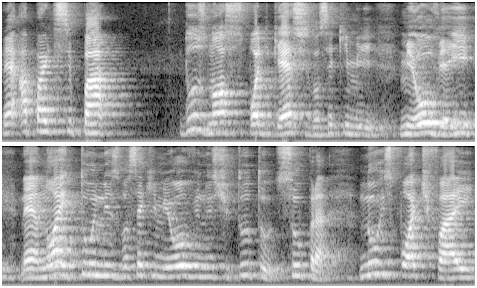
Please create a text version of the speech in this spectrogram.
né, a participar dos nossos podcasts, você que me, me ouve aí, né, no iTunes, você que me ouve no Instituto Supra, no Spotify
